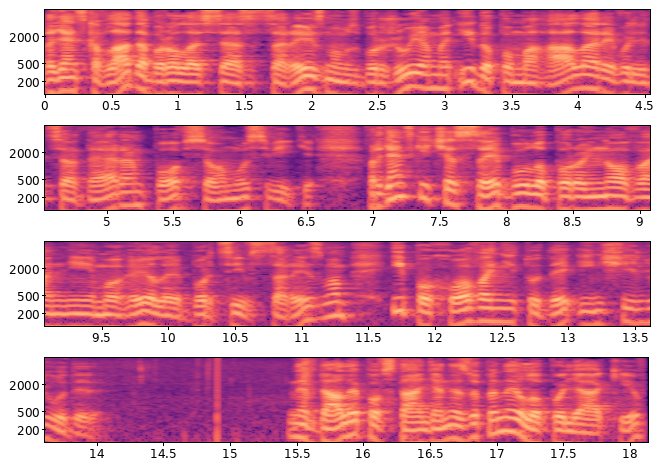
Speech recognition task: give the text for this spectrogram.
радянська влада боролася з царизмом, з буржуями і допомагала революціонерам по всьому світі. В радянські часи було поруйновані могили борців з царизмом і поховані туди інші люди. Невдале повстання не зупинило поляків.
